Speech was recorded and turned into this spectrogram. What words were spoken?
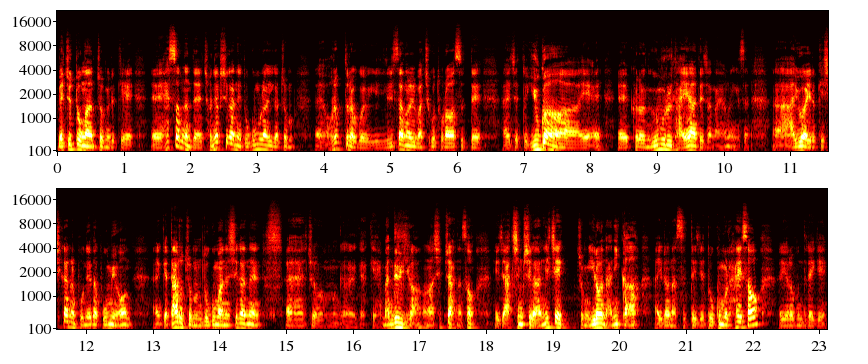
몇 주 동안 좀 이렇게 에, 했었는데 저녁 시간에 녹음을 하기가 좀 에, 어렵더라고요. 일상을 마치고 돌아왔을 때 아, 이제 또 육아에 에, 그런 의무를 다해야 되잖아요. 그래서 아, 아유와 이렇게 시간을 보내다 보면 아, 이렇게 따로 좀 녹음하는 시간을 에, 좀 이렇게 만들기가 어, 쉽지 않아서 이제 아침 시간 일찍 좀 일어나니까 아, 일어났을 때 이제 녹음을 해서 여러분들에게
